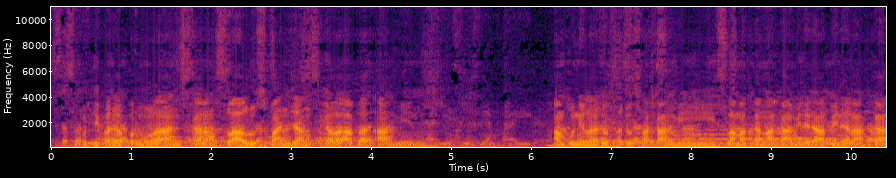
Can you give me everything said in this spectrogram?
Seperti pada permulaan, sekarang selalu sepanjang segala abad. Amin. Ampunilah dosa-dosa kami, selamatkanlah kami dari api neraka,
